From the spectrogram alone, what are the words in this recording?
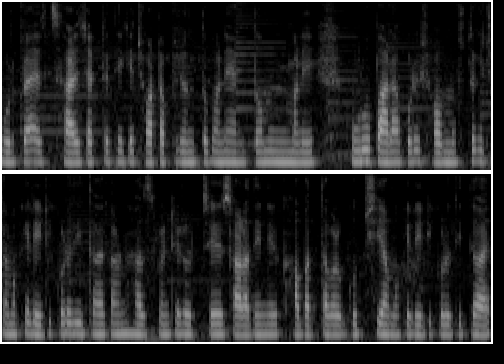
ভোর প্রায় সাড়ে চারটে থেকে ছটা পর্যন্ত মানে একদম মানে পুরো পাড়া করে সমস্ত কিছু আমাকে রেডি করে দিতে হয়। কারণ হাজব্যান্ডের হচ্ছে সারাদিনের খাবার দাবার গুছিয়ে আমাকে রেডি করে দিতে হয়।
